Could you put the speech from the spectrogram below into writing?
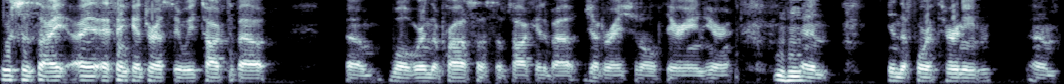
which is I, I, I think interesting. We talked about um, well, we're in the process of talking about generational theory in here, mm-hmm. and in the fourth turning, um,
